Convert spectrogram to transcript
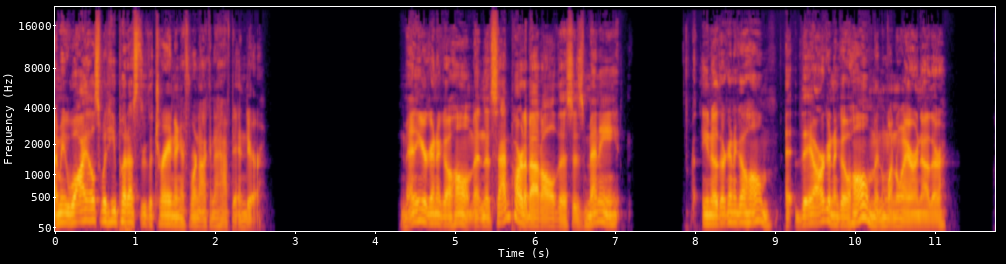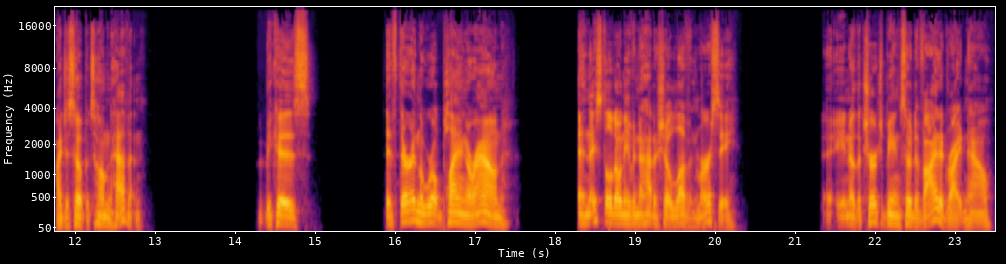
I mean, why else would he put us through the training if we're not going to have to endure? Many are going to go home. And the sad part about all this is many, you know, they're going to go home. Eh, they are going to go home in one way or another. I just hope it's home to heaven. Because if they're in the world playing around and they still don't even know how to show love and mercy, eh, you know, the church being so divided right now,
